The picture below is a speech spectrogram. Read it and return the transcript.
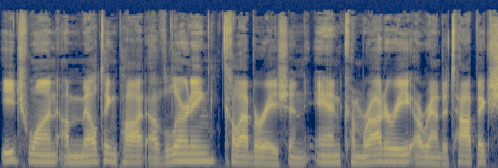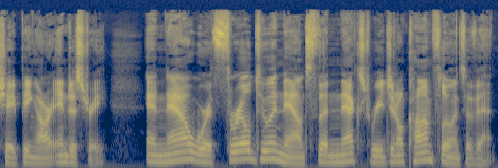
each one a melting pot of learning, collaboration, and camaraderie around a topic shaping our industry. And now we're thrilled to announce the next Regional Confluence event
